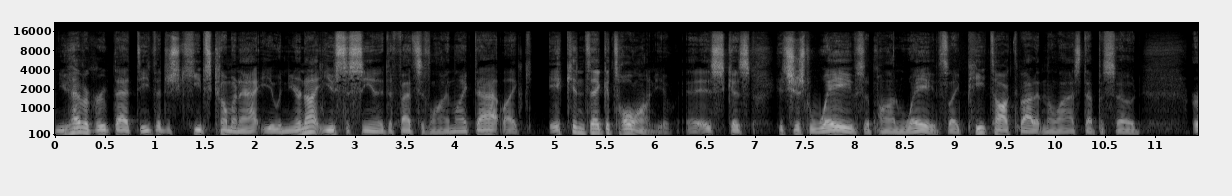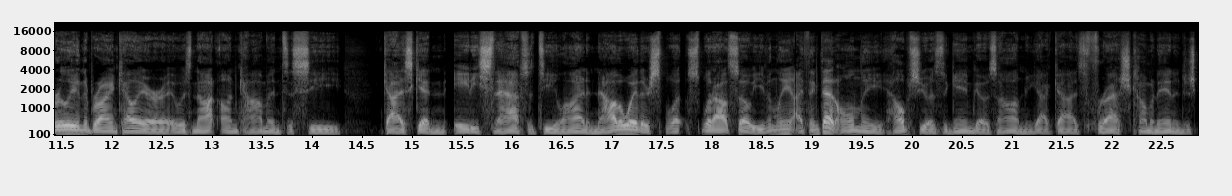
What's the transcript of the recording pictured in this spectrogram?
when you have a group that deep that just keeps coming at you and you're not used to seeing a defensive line like that, like it can take a toll on you. It's because it's just waves upon waves. Like Pete talked about it in the last episode. Early in the Brian Kelly era, it was not uncommon to see guys getting 80 snaps at D line. And now the way they're split, split out so evenly, I think that only helps you as the game goes on. You got guys fresh coming in and just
